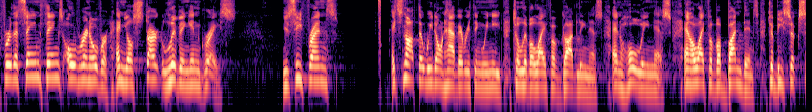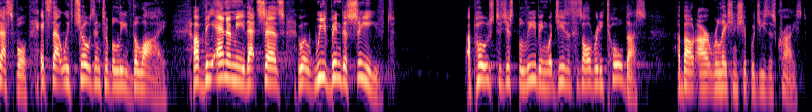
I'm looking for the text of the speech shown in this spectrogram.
for the same things over and over and you'll start living in grace. You see, friends, it's not that we don't have everything we need to live a life of godliness and holiness and a life of abundance to be successful. It's that we've chosen to believe the lie of the enemy that says we've been deceived, opposed to just believing what Jesus has already told us about our relationship with Jesus Christ.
